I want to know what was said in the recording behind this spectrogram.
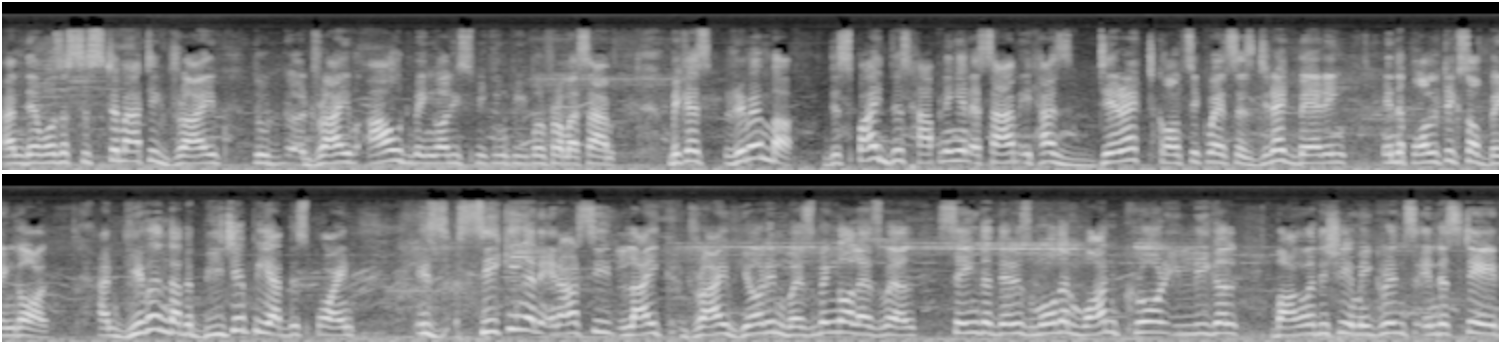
and there was a systematic drive to uh, drive out Bengali speaking people from Assam. Because remember, despite this happening in Assam, it has direct consequences, direct bearing in the politics of Bengal. And given that the BJP at this point is seeking an NRC like drive here in West Bengal as well, saying that there is more than one crore illegal Bangladeshi immigrants in the state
